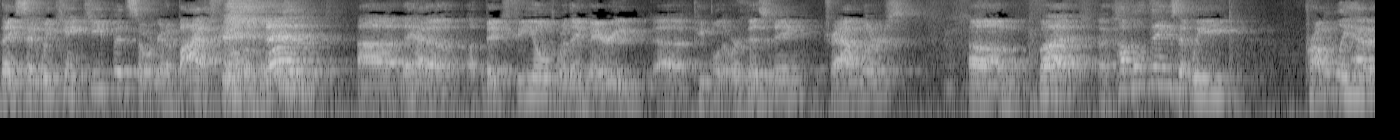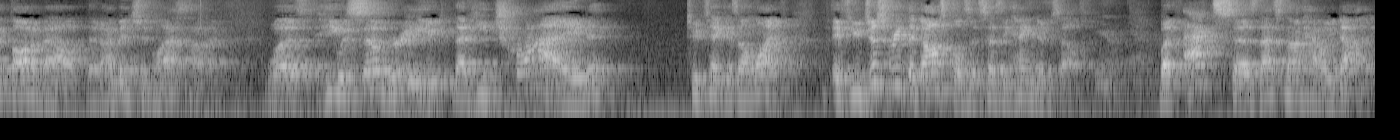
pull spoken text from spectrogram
They said, We can't keep it, so we're going to buy a field of blood. Uh, they had a, a big field where they buried uh, people that were visiting, travelers. Um, but a couple things that we probably haven't thought about that I mentioned last time was he was so grieved that he tried to take his own life. If you just read the Gospels, it says he hanged himself. Yeah. But Acts says that's not how he died.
